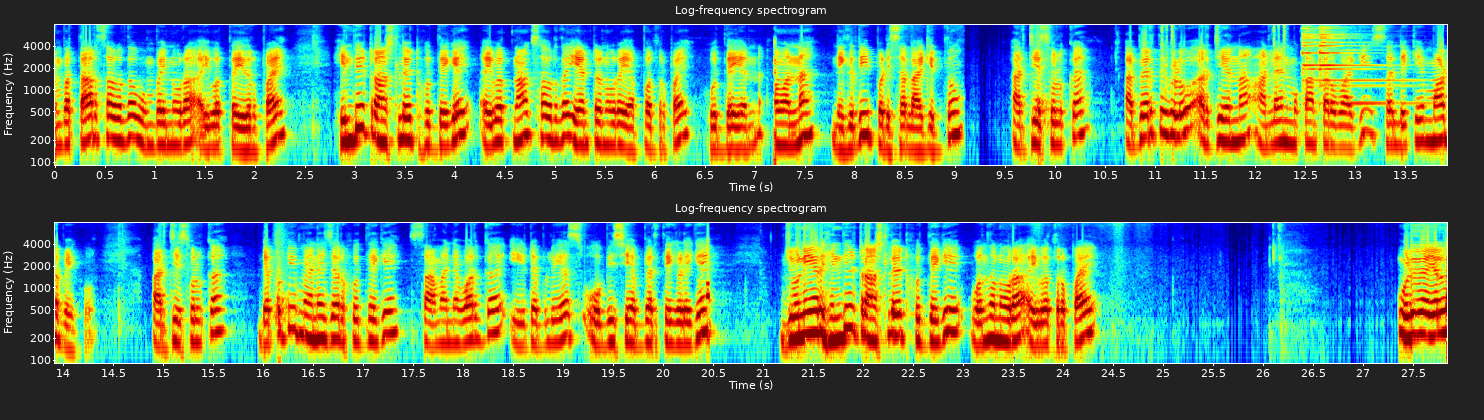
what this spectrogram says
ಎಂಬತ್ತಾರು ಸಾವಿರದ ಒಂಬೈನೂರ ಐವತ್ತೈದು ರೂಪಾಯಿ, ಹಿಂದಿ ಟ್ರಾನ್ಸ್ಲೇಟ್ ಹುದ್ದೆಗೆ ಐವತ್ನಾಲ್ಕು ಸಾವಿರದ ಎಂಟುನೂರ ಎಪ್ಪತ್ತು ರೂಪಾಯಿ ಹುದ್ದೆಯನ್ನು ನಿಗದಿಪಡಿಸಲಾಗಿತ್ತು. ಅರ್ಜಿ ಶುಲ್ಕ ಅಭ್ಯರ್ಥಿಗಳು ಅರ್ಜಿಯನ್ನು ಆನ್ಲೈನ್ ಮುಖಾಂತರವಾಗಿ ಸಲ್ಲಿಕೆ ಮಾಡಬೇಕು. ಅರ್ಜಿ ಶುಲ್ಕ, ಡೆಪ್ಯೂಟಿ ಮ್ಯಾನೇಜರ್ ಹುದ್ದೆಗೆ ಸಾಮಾನ್ಯ ವರ್ಗ E W S O B C ಅಭ್ಯರ್ಥಿಗಳಿಗೆ, ಜೂನಿಯರ್ ಹಿಂದಿ ಟ್ರಾನ್ಸ್ಲೇಟ್ ಹುದ್ದೆಗೆ ಒಂದು ನೂರ ಐವತ್ತು ರೂಪಾಯಿ. ಉಳಿದ ಎಲ್ಲ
